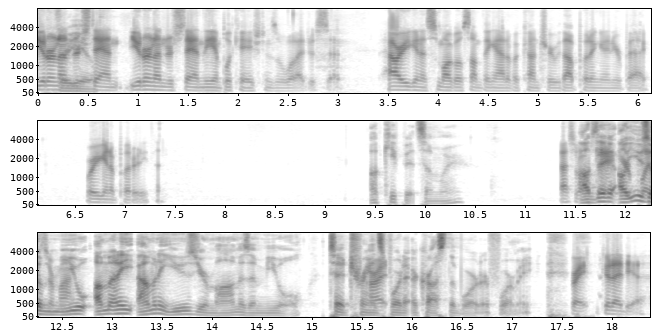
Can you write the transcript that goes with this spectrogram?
You don't for you. understand. You. don't understand the implications of what I just said. How are you going to smuggle something out of a country without putting it in your bag? Where are you going to put it, Ethan? I'll keep it somewhere. That's what I'll I'm give saying. it. I'll Your use a place or mine. mule. I'm gonna I'm gonna use your mom as a mule to transport it across the border for me. Great, good idea.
